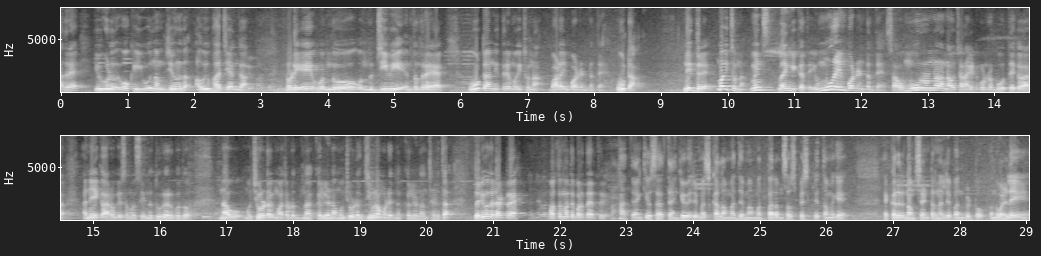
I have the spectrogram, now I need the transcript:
ಆದರೆ ಇವುಗಳು, ಓಕೆ, ಇವು ನಮ್ಮ ಜೀವನದ ಅವಿಭಾಜ್ಯ ಅಂಗ. ನೋಡಿ, ಒಂದು ಒಂದು ಜೀವಿ ಅಂತಂದರೆ ಊಟ ನಿದ್ರೆ ಮೈಥುನ ಭಾಳ ಇಂಪಾರ್ಟೆಂಟ್ ಅಂತೆ. ಊಟ. ನಿದ್ರೆ, ಮೈಥುನ ಮೀನ್ಸ್ ಲೈಂಗಿಕತೆ, ಇವು ಮೂರೇ ಇಂಪಾರ್ಟೆಂಟ್ ಅಂತೆ. ಸೊ ಅವು ಮೂರನ್ನ ನಾವು ಚೆನ್ನಾಗಿ ಇಟ್ಕೊಂಡ್ರೆ ಬಹುತೇಕ ಅನೇಕ ಆರೋಗ್ಯ ಸಮಸ್ಯೆಯಿಂದ ದೂರ ಇರ್ಬೋದು. ನಾವು ಮಚೂರ್ಡಾಗಿ ಮಾತಾಡೋದನ್ನ ಕಲಿಯೋಣ ಮಚೂರ್ಡಾಗಿ ಜೀವನ ಮಾಡೋದನ್ನ ಕಲಿಯೋಣ ಅಂತ ಹೇಳ್ತಾ. ಧನ್ಯವಾದ ಡಾಕ್ಟ್ರೆ. ಮತ್ತೆ ಮತ್ತೆ ಬರ್ತಾ ಇರ್ತೀವಿ. ಹಾಂ thank you sir thank you very much ಕಲಾ ಮಾಧ್ಯಮ ಮತ್ತು ಪರಮ್ ಸರ್ ಸ್ಪೆಷಲಿ ತಮಗೆ. ಯಾಕಂದರೆ ನಮ್ಮ ಸೆಂಟರ್ನಲ್ಲಿ ಬಂದುಬಿಟ್ಟು ಒಂದು ಒಳ್ಳೆಯ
